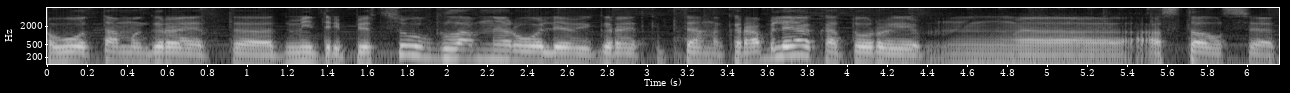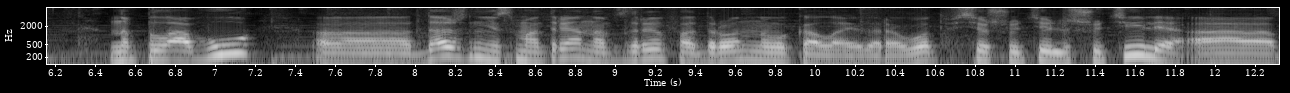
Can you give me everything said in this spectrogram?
Вот, там играет э, Дмитрий Певцов в главной роли, играет капитана корабля, который э, остался на плаву, э, даже несмотря на взрыв адронного коллайдера. Вот все шутили-шутили, а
